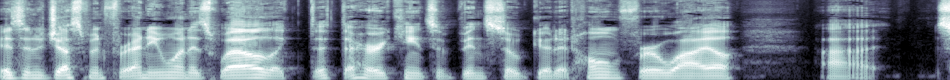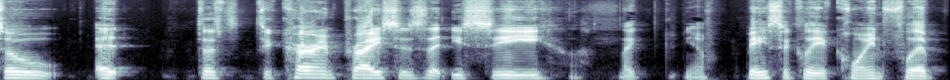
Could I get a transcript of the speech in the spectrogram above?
is an adjustment for anyone as well. Like the, the Hurricanes have been so good at home for a while. Uh, so at the, the current prices that you see, like you know, basically a coin flip,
